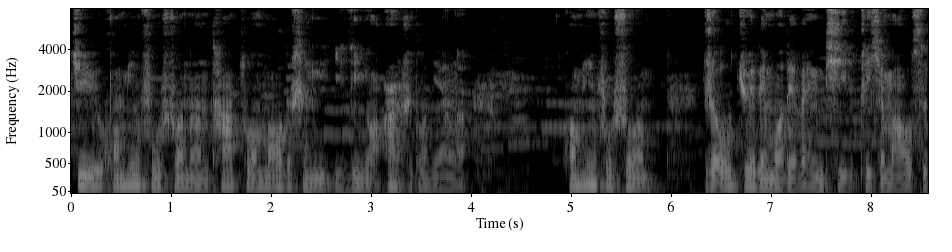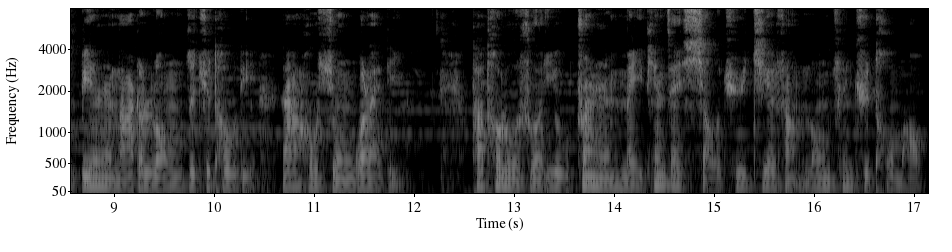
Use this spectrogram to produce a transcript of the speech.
据黄平富说呢，他做猫的生意已经有二十多年了。黄平富说。肉绝对没得问题，这些猫是别人拿着笼子去偷的，然后送过来的。他透露说，有专人每天在小区、街上、农村去偷猫。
